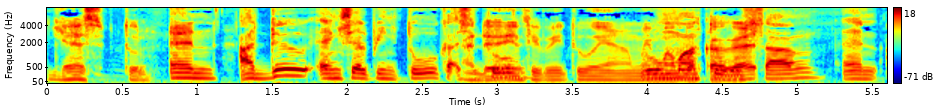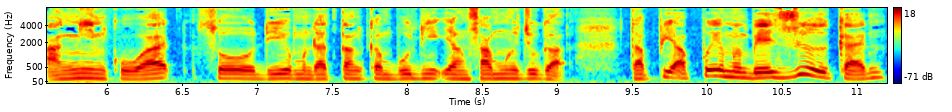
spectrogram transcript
Yes, betul. And ada engsel pintu kat Ada situ NCP tu yang memang Rumah tu berkarat. usang And angin kuat So dia mendatangkan bunyi yang sama juga Tapi apa yang membezakan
